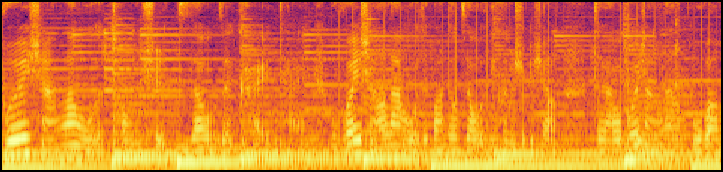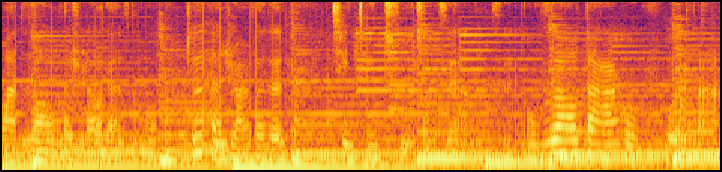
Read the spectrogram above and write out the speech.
不会想让我的同学知道我在开台。我不会想要让我的观众知道我念什么学校，对啊，我不会想让我爸妈知道我在学校干什么，就是很喜欢分得清清楚楚这样子。我不知道大家会不会啦，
